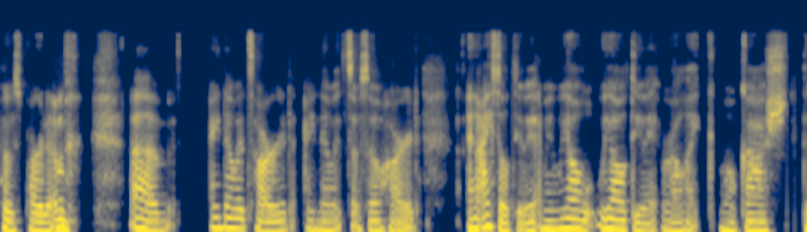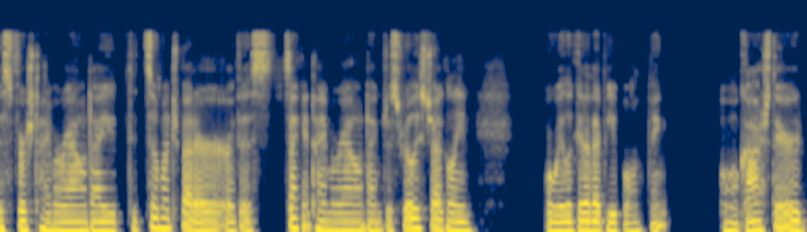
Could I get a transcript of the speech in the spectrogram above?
postpartum. Um, I know it's hard. I know it's so, so hard. And I still do it. I mean, we all we all do it. We're all like, well, gosh, this first time around I did so much better, or this second time around I'm just really struggling. Or we look at other people and think, oh gosh, they're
